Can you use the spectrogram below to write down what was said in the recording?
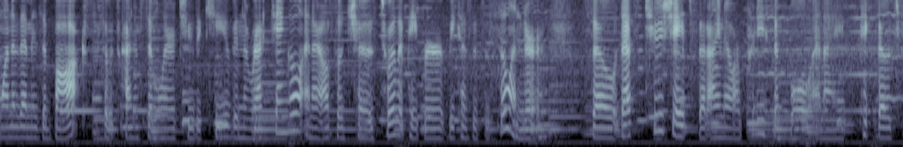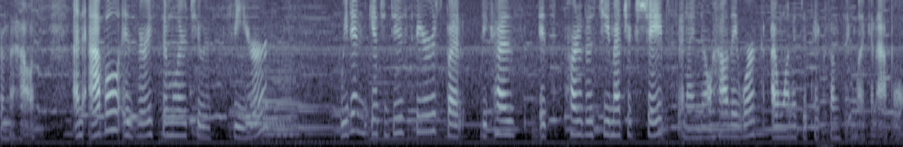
One of them is a box, so it's kind of similar to the cube and the rectangle, and I also chose toilet paper because it's a cylinder. So that's two shapes that I know are pretty simple and I picked those from the house. An apple is very similar to a sphere. We didn't get to do spheres, but because it's part of those geometric shapes and I know how they work, I wanted to pick something like an apple.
